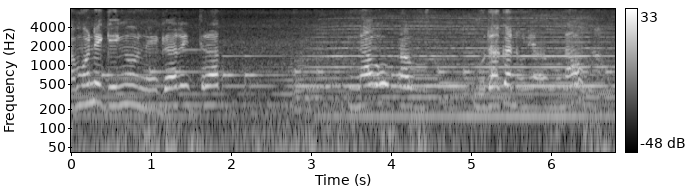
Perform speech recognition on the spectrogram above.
Amo ni gingon ni garit rat. Now, mudahkan dunia kamu.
